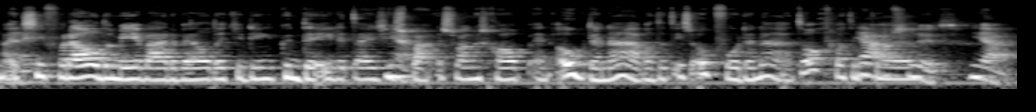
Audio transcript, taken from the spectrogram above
Maar ik zie vooral de meerwaarde wel dat je dingen kunt delen tijdens je zwangerschap. En ook daarna. Want het is ook voor daarna, toch? Wat ik, ja, uh, absoluut. Ja.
